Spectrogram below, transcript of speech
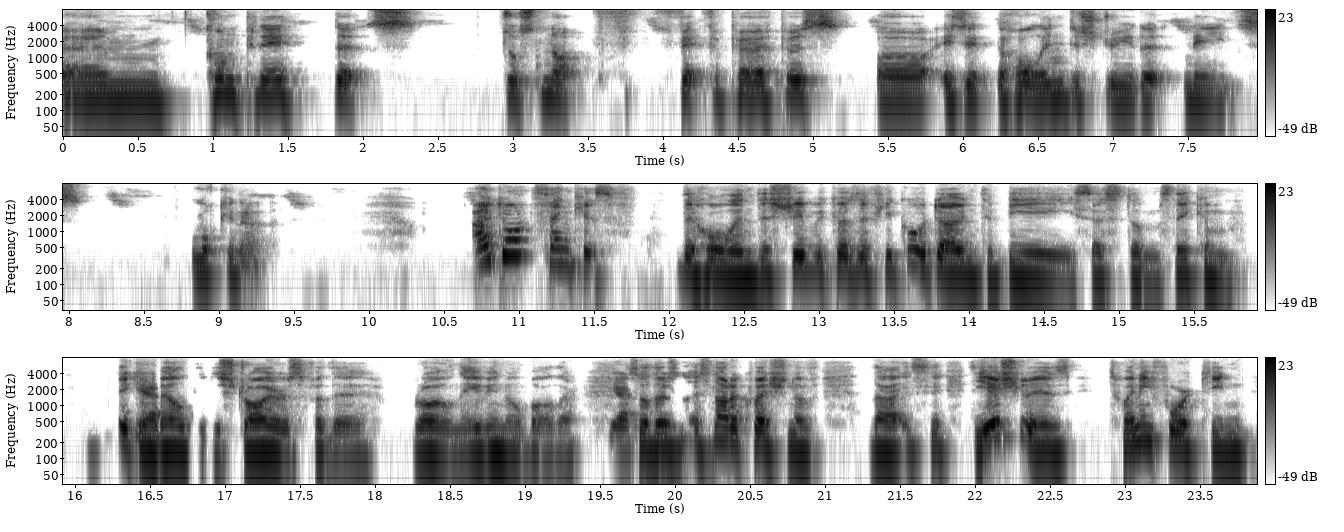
um, company that's just not fit for purpose, or is it the whole industry that needs looking at? I don't think it's the whole industry because if you go down to BAE Systems, they can they can yeah. build the destroyers for the Royal Navy, no bother. Yeah. So there's it's not a question of that. It's the, the issue is 2014,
